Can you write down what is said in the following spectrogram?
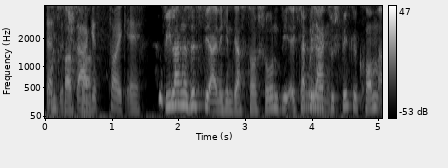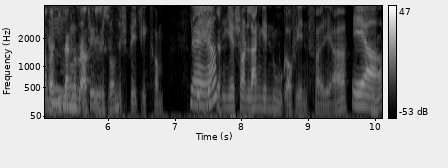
Das ist Unfassbar. starkes Zeug, ey. Wie lange sitzt ihr eigentlich im Gasthaus schon? Wie, ich habe ja zu spät gekommen, aber wie Hm. lange Bist saßt ihr natürlich hier bist du schon? zu spät gekommen. Wir Naja. sitzen hier schon lang genug, auf jeden Fall, ja. Ja.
